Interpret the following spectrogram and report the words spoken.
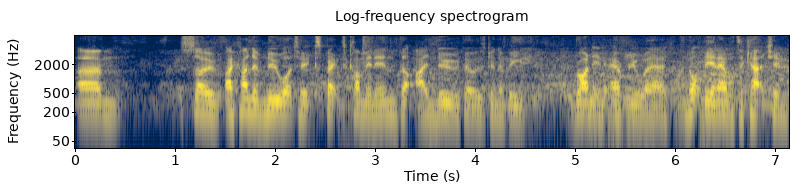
Um, so I kind of knew what to expect coming in. That I knew there was going to be running everywhere, not being able to catch him.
